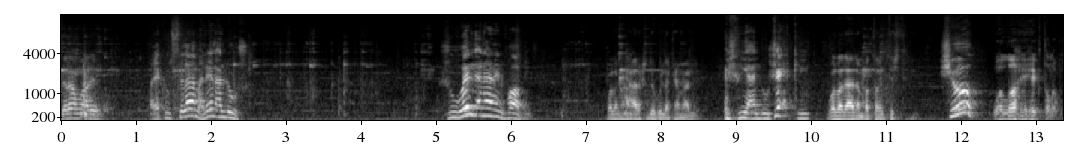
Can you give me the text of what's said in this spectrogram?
السلام عليكم. عليكم السلام أهلين علوش شو وين الأناني الفاضي؟ والله ما عارف شو بدي أقول لك يا معلم. إيش في علوش احكي. والله العالم بطلت تشتري. شو؟ والله هيك طلبوا.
